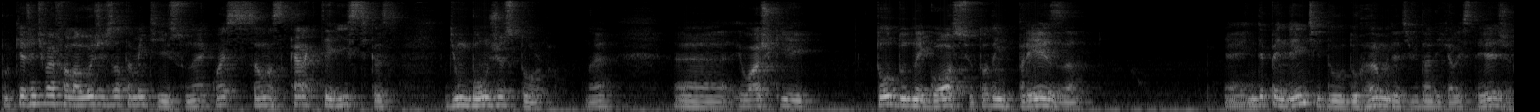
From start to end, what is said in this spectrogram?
porque a gente vai falar hoje exatamente isso, né? Quais são as características de um bom gestor, né? É, eu acho que todo negócio, toda empresa, é, independente do, do, ramo de atividade que ela esteja,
